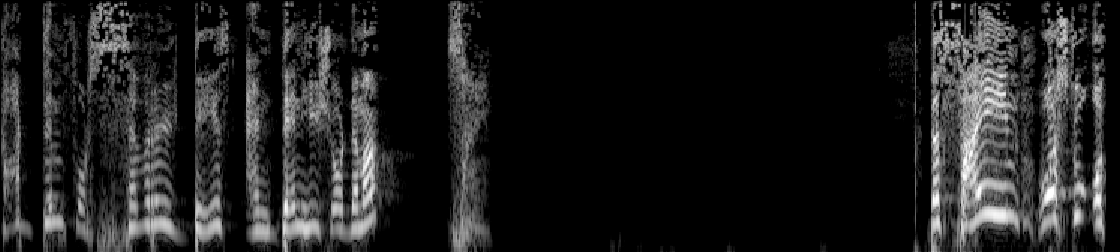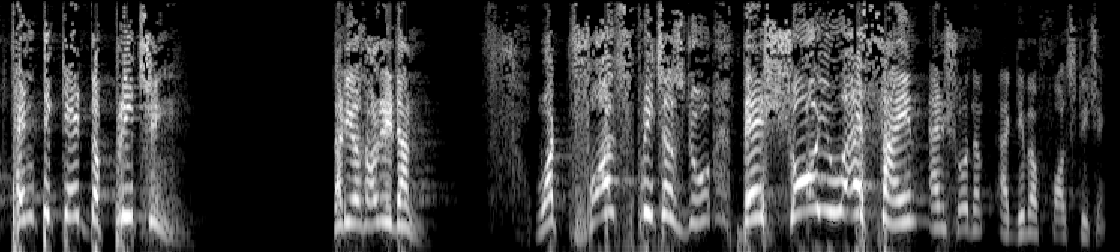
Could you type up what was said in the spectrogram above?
taught them for several days and then he showed them a sign. The sign was to authenticate the preaching that he has already done. What false preachers do, they show you a sign and show them, uh, give a false teaching.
